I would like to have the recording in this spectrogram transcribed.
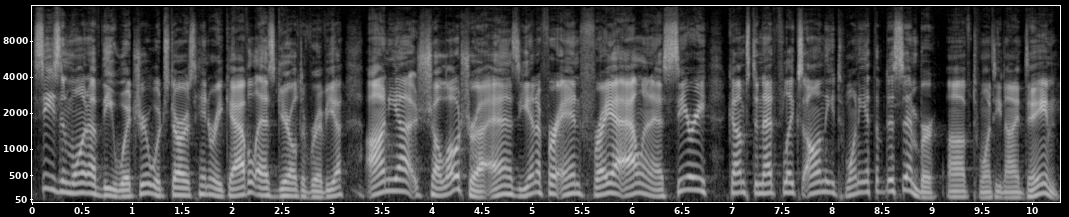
Season one of The Witcher, which stars Henry Cavill as Geralt of Rivia, Anya Chalotra as Yennefer, and Freya Allan as Ciri, comes to Netflix on the 20th of December of 2019.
